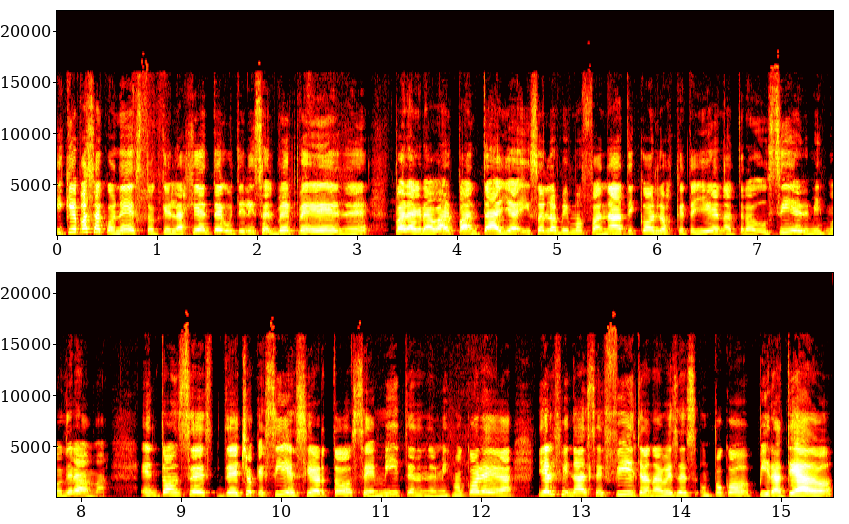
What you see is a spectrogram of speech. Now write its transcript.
¿Y qué pasa con esto? Que la gente utiliza el VPN para grabar pantalla y son los mismos fanáticos los que te llegan a traducir el mismo drama. Entonces, de hecho que sí es cierto, se emiten en el mismo Corea y al final se filtran, a veces un poco pirateado,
